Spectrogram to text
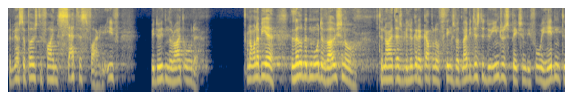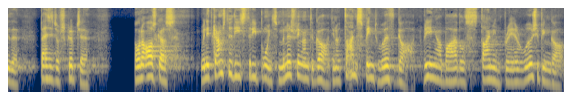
That we are supposed to find satisfying if we do it in the right order. And I want to be a, a little bit more devotional tonight as we look at a couple of things, but maybe just to do introspection before we head into the passage of Scripture. I want to ask us when it comes to these three points ministering unto God, you know, time spent with God, reading our Bibles, time in prayer, worshiping God,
